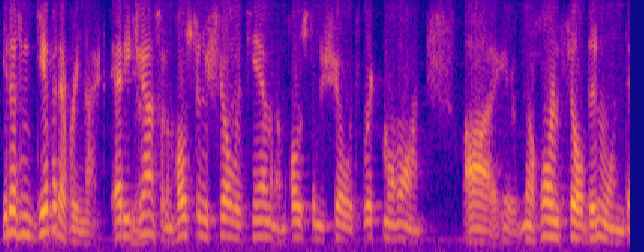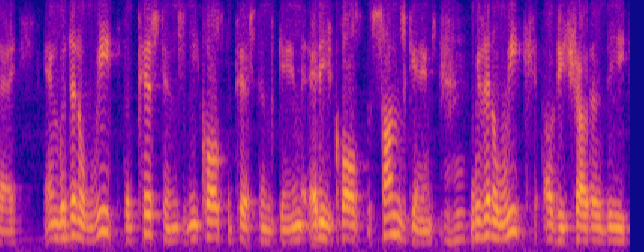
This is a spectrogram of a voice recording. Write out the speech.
He doesn't give it every night. Eddie yeah. Johnson. I'm hosting a show with him, and I'm hosting a show with Rick Mahorn uh, the horn filled in one day, and within a week, the Pistons, and he calls the Pistons game, Eddie calls the Suns games. Mm-hmm. Within a week of each other, the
